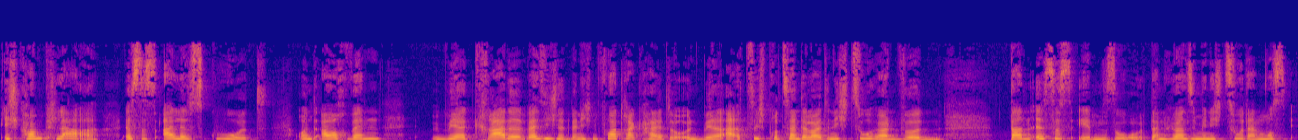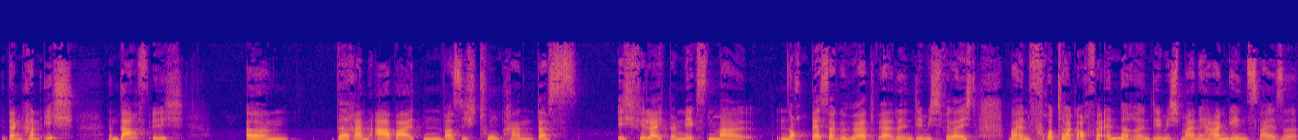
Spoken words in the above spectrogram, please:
Ich komme klar. Es ist alles gut. Und auch wenn mir gerade, weiß ich nicht, wenn ich einen Vortrag halte und mir 80 Prozent der Leute nicht zuhören würden, dann ist es eben so. Dann hören sie mir nicht zu. Dann muss, dann kann ich, dann darf ich ähm, daran arbeiten, was ich tun kann, dass ich vielleicht beim nächsten Mal noch besser gehört werde, indem ich vielleicht meinen Vortrag auch verändere, indem ich meine Herangehensweise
